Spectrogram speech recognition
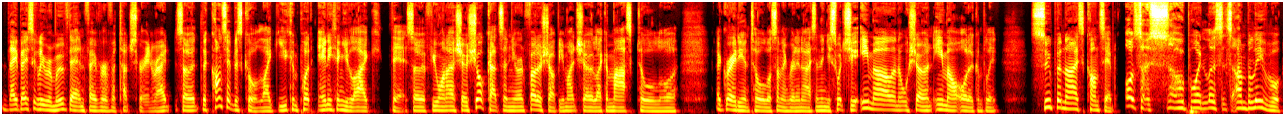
they basically removed that in favor of a touch screen right so the concept is cool like you can put anything you like there so if you want to show shortcuts and you're in photoshop you might show like a mask tool or a gradient tool or something really nice. And then you switch to your email and it will show an email autocomplete. Super nice concept. Also, so pointless. It's unbelievable.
